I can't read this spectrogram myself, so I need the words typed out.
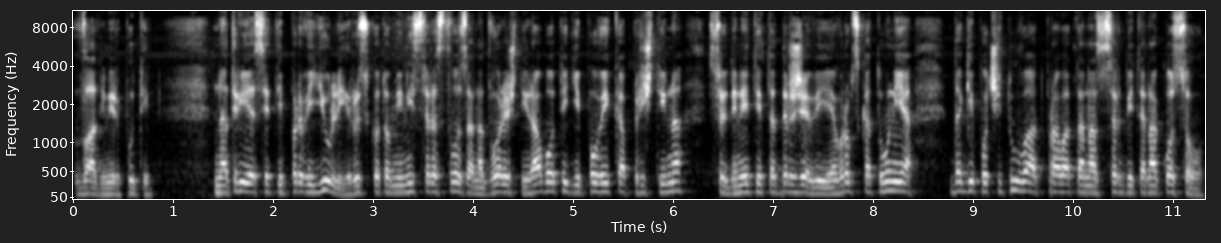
Владимир Путин. На 31 јули Руското министерство за надворешни работи ги повика Приштина, Соединетите држави и Европската унија да ги почитуваат правата на србите на Косово,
